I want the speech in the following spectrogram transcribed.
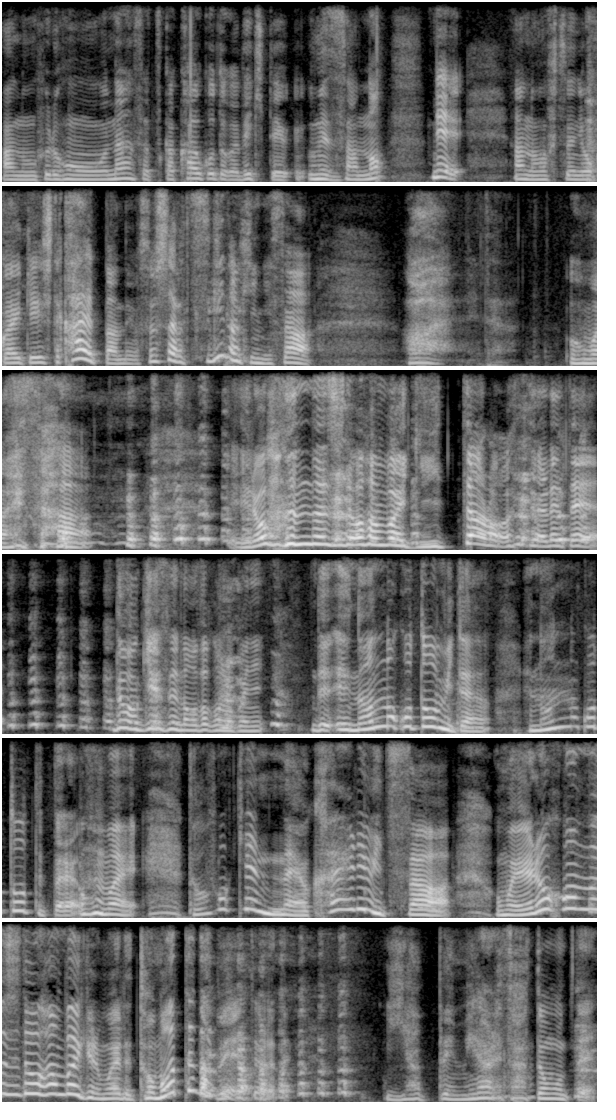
あの古本を何冊か買うことができて梅津さんのであの普通にお会計して帰ったんだよそしたら次の日にさ「おい」みたいな「お前さエロ本の自動販売機行ったろ」って言われて同級生の男の子に。で「え何のこと?」みたいな「え何のこと?」って言ったら「お前とぼけんなよ帰り道さお前エロ本の自動販売機の前で止まってたべ」って言われて。やっべ見られたと思って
